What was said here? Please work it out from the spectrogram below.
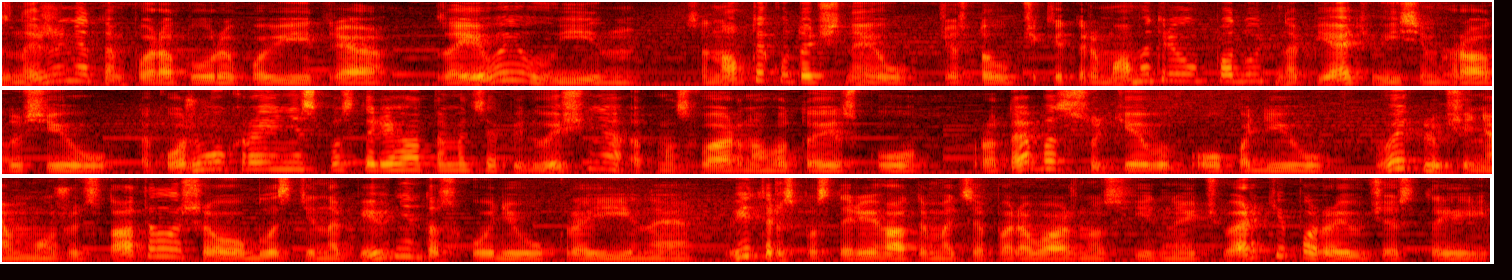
зниження температури повітря, заявив він. Синоптик уточнив, що стовпчики термометрів впадуть на 5-8 градусів. Також в Україні спостерігатиметься підвищення атмосферного тиску, проте без суттєвих опадів. Виключенням можуть стати лише області на півдні та сході України. Вітер спостерігатиметься переважно східної чверті поривчастий.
